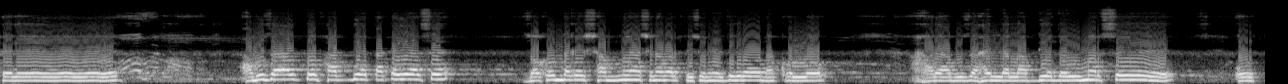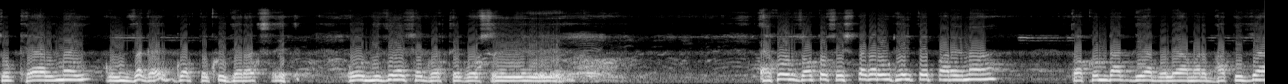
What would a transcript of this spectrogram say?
ফেলে। আবু জাহাল তো ফাঁক দিয়ে তাকাই আছে যখন তাকে সামনে আসেন আমার পিছনের দিকে রওনা করল। আর আবু জাহাল্লা লাভ দিয়ে দৌড় মারছে। ওর তো খেয়াল নাই কোন জায়গায় গর্ত খুঁজে রাখছে। ও নিজে এসে গর্তে পড়ছে। এখন যত চেষ্টা করে উঠাইতে পারে না, তখন ডাক দিয়া বলে, আমার ভাতিজা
